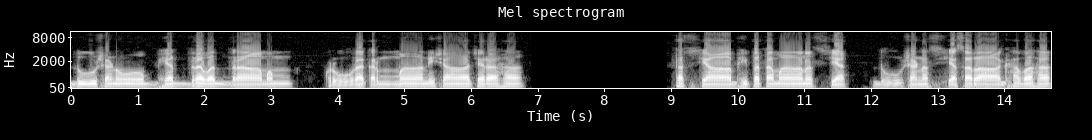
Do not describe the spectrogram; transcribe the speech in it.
दूषणोऽभ्यद्रवद्रामम् क्रूरकर्मानिशाचरः तस्याभिपतमानस्य दूषणस्य स राघवः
